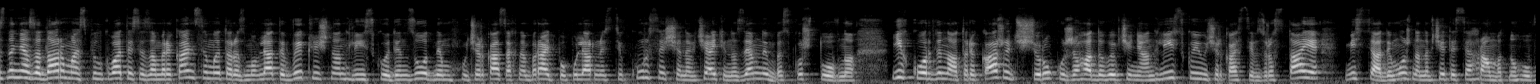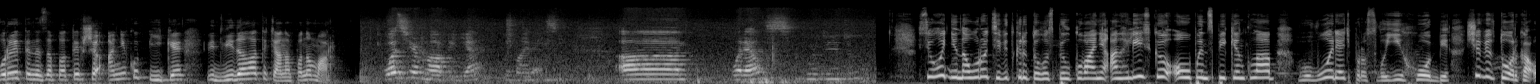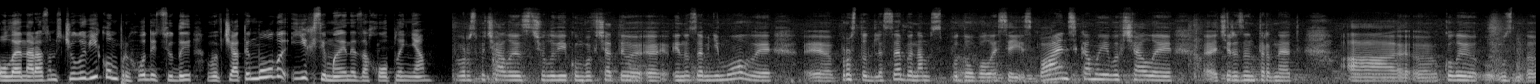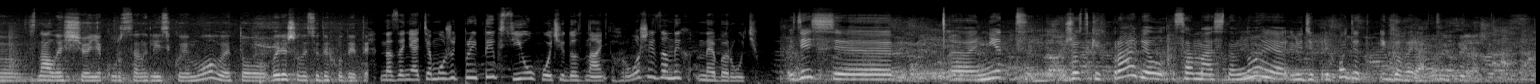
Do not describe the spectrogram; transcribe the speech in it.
Знання задарма, спілкуватися з американцями та розмовляти виключно англійською один з одним. У Черкасах набирають популярності курси, що навчають іноземної безкоштовно. Їх координатори кажуть, що року жага до вивчення англійської у черкасців зростає. Місця, де можна навчитися грамотно говорити, не заплативши ані копійки, відвідала Тетяна Пономар. What's your hobby? Yeah, you might ask. Um, what else? Сьогодні на уроці відкритого спілкування англійською Open Speaking Club говорять про свої хобі. Щовівторка Олена разом з чоловіком приходить сюди вивчати мови їх сімейне захоплення. Розпочали з чоловіком вивчати е, іноземні мови. Е, Просто для себе нам сподобалася іспанська. Ми її вивчали е, через інтернет. А коли знали, що є курси англійської мови, то вирішили сюди ходити. На заняття можуть прийти всі охочі до знань. Грошей за них не беруть. Здесь э, э, нет жестких правил. Самое основное, люди приходят и говорят.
